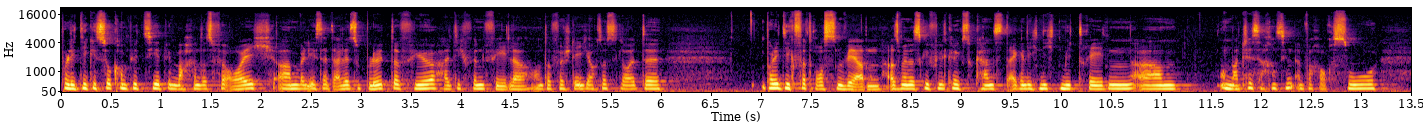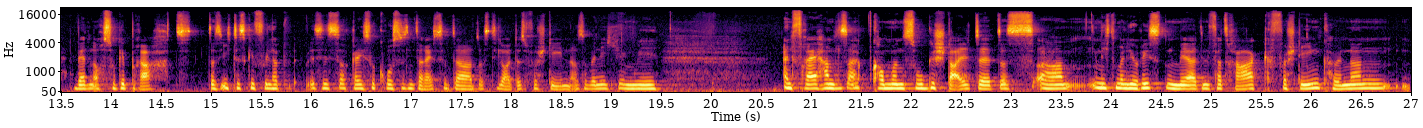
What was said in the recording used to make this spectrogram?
Politik ist so kompliziert, wir machen das für euch, ähm, weil ihr seid alle so blöd dafür, halte ich für einen Fehler. Und da verstehe ich auch, dass die Leute Politik verdrossen werden. Also wenn du das Gefühl kriegst, du kannst eigentlich nicht mitreden. Ähm, und manche Sachen sind einfach auch so, werden auch so gebracht, dass ich das Gefühl habe, es ist auch gar nicht so großes Interesse da, dass die Leute es verstehen. Also wenn ich irgendwie ein Freihandelsabkommen so gestalte, dass ähm, nicht mal Juristen mehr den Vertrag verstehen können,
